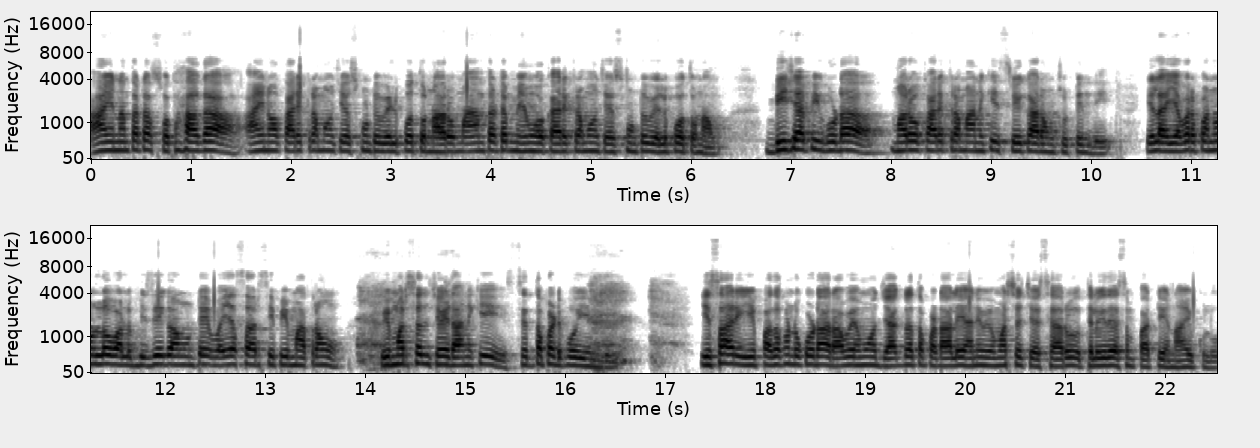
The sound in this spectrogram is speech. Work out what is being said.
ఆయనంతటా స్వతహాగా ఆయన ఒక కార్యక్రమం చేసుకుంటూ వెళ్ళిపోతున్నారు. మా అంతటా మేము ఒక కార్యక్రమం చేసుకుంటూ వెళ్ళిపోతున్నాం. బీజేపీ కూడా మరో కార్యక్రమానికి శ్రీకారం చుట్టింది. ఇలా ఎవరి పనుల్లో వాళ్ళు బిజీగా ఉంటే వైఎస్ఆర్సీపీ మాత్రం విమర్శలు చేయడానికి సిద్ధపడిపోయింది. ఈసారి ఈ పదకొండు కూడా రావేమో జాగ్రత్త పడాలి అని విమర్శ చేశారు తెలుగుదేశం పార్టీ నాయకులు.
